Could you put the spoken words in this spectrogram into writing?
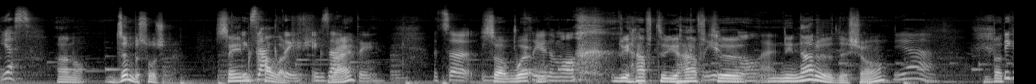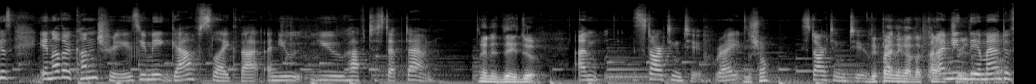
Yes. あの全部そうじゃない Same Exactly. colors, Exactly. Let's uh So where- clear them all. right? You have to you have Clear them all to out. になるでしょ yeah. But- because in other countries, you make gaffes like that, and you you have to step down. And they do I'm starting to, right? でしょ starting to. Depending but, on the But I country mean, the then, amount but- of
